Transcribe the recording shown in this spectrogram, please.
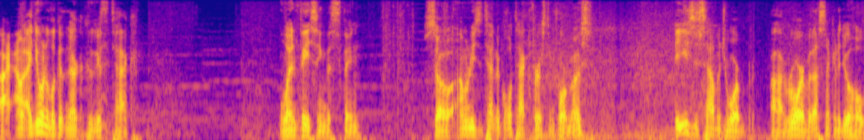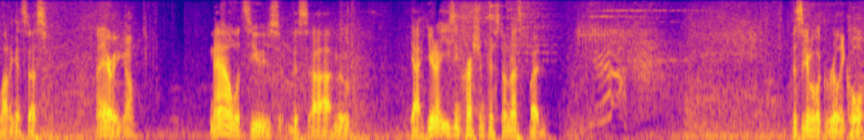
Alright, I, I, do want to look at the Nargacuga's attack. When facing this thing. So, I'm going to use a technical attack first and foremost. It uses Savage War, uh, Roar, but that's not going to do a whole lot against us. There we go. Now let's use this uh, move. Yeah, you're not using Crushing Fist on us, bud. This is going to look really cool.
